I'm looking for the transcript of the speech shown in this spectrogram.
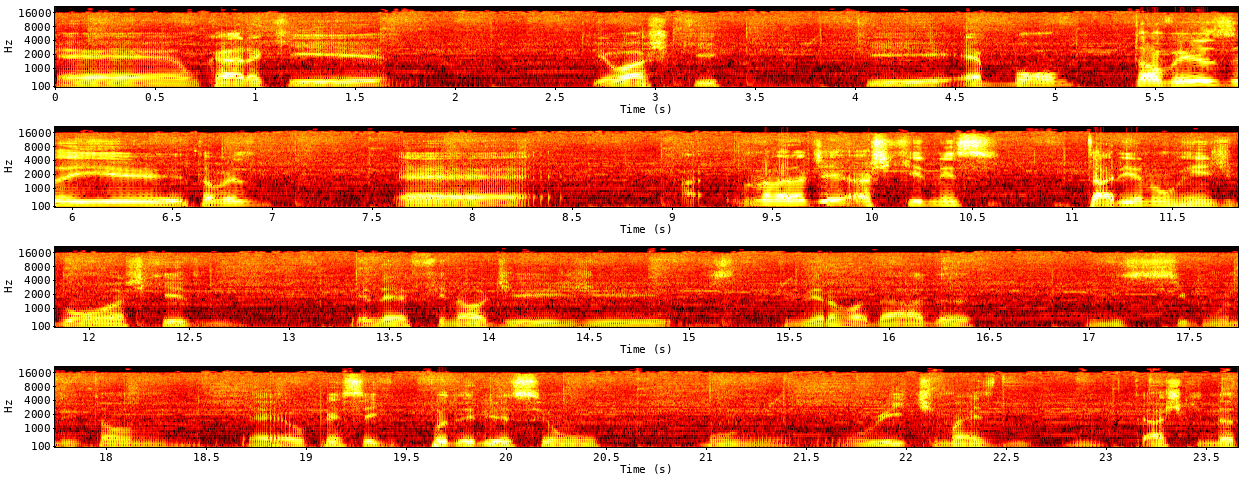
É um cara que eu acho que, que é bom. Talvez aí. Talvez é, Na verdade, acho que nesse estaria num range bom. Acho que ele, ele é final de, de primeira rodada, início de segunda. Então, é, eu pensei que poderia ser um, um, um reach, mas acho que ainda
